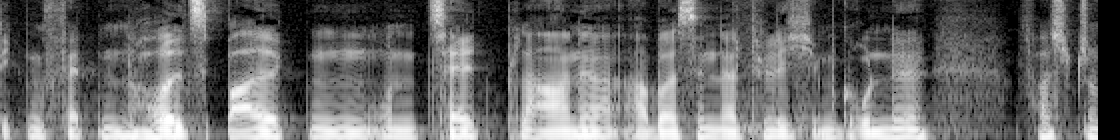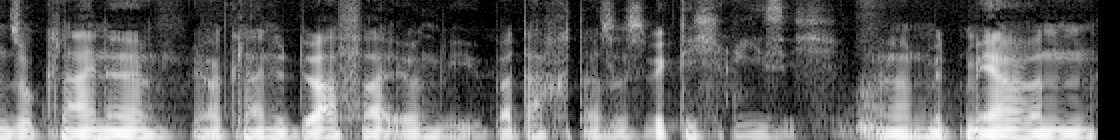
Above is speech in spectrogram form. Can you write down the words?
dicken, fetten Holzbalken und Zeltplane, aber es sind natürlich im Grunde fast schon so kleine, ja, kleine Dörfer irgendwie überdacht. Also es ist wirklich riesig. Ja, mit mehreren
